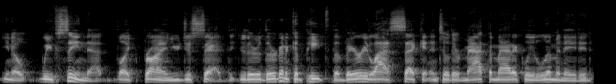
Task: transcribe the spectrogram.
you know, we've seen that. Like Brian, you just said, they're they're going to compete to the very last second until they're mathematically eliminated,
